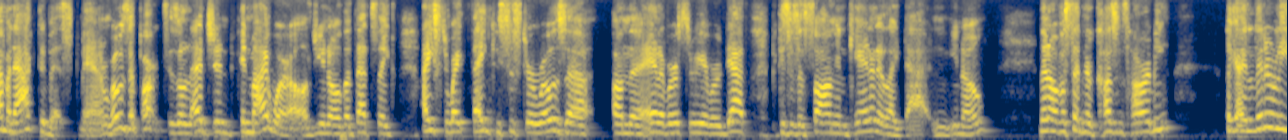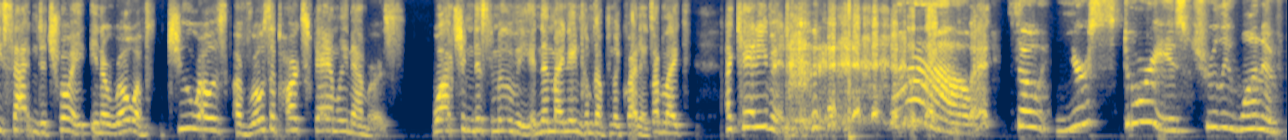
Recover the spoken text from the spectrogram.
I'm an activist, man. Rosa Parks is a legend in my world. You know that that's like I used to write "Thank You, Sister Rosa" on the anniversary of her death because there's a song in Canada like that, and you know. Then all of a sudden, her cousin's Harvey. Like I literally sat in Detroit in a row of two rows of Rosa Parks family members watching this movie, and then my name comes up in the credits. I'm like, I can't even. wow. like, so your story is truly one of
